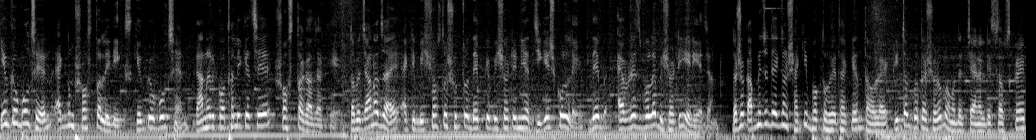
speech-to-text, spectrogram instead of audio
কেউ কেউ বলছেন, একদম সস্তা লিরিক্স কেউ কেউ বলছেন, গানের কথা লিখেছে সস্তা গাজা খেয়ে তবে জানা যায়, একটি বিশ্বস্ত সূত্র দেবকে বিষয়টি নিয়ে জিজ্ঞেস করলে দেব অ্যাভারেজ বলে বিষয়টি এড়িয়ে যান। দর্শক, আপনি যদি একজন সাকিব ভক্ত হয়ে থাকেন, তাহলে কৃতজ্ঞতা স্বরূপ আমাদের চ্যানেলটি সাবস্ক্রাইব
